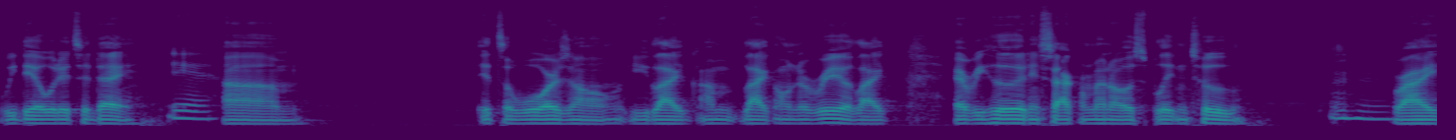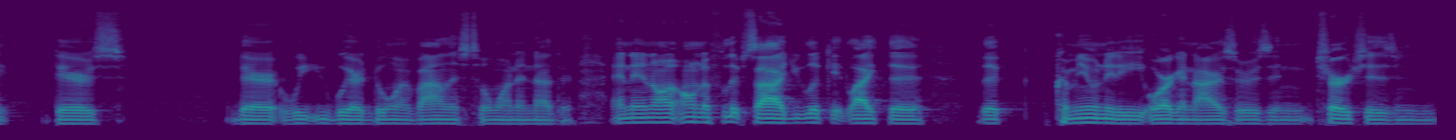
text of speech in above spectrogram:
we deal with it today yeah, um it's a war zone you like i'm like on the real like every hood in sacramento is split in 2 right? There's there we we're doing violence to one another. And then on, on the flip side you look at like the the community organizers and churches and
